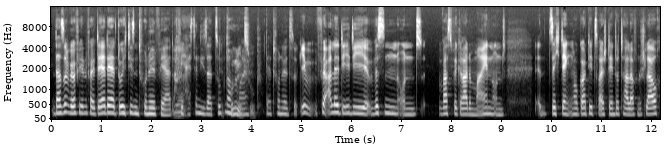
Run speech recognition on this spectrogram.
da sind wir auf jeden Fall der, der durch diesen Tunnel fährt. Ach, ja. wie heißt denn dieser Zug nochmal? Tunnelzug. Der Tunnelzug. Für alle, die, die wissen und was wir gerade meinen und sich denken, oh Gott, die zwei stehen total auf dem Schlauch.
